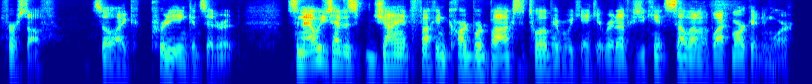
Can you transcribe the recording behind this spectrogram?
First off, so like pretty inconsiderate. So now we just have this giant fucking cardboard box of toilet paper we can't get rid of because you can't sell that on the black market anymore.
